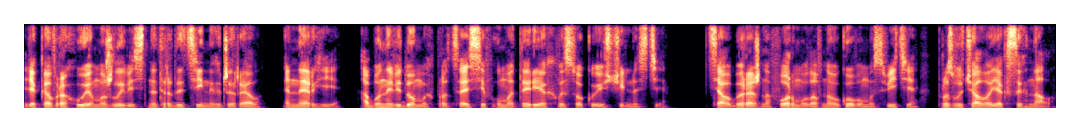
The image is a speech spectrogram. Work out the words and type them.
яка врахує можливість нетрадиційних джерел, енергії або невідомих процесів у матеріях високої щільності. Ця обережна формула в науковому світі прозвучала як сигнал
